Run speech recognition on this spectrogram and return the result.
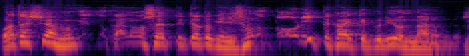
私は無限の可能性って言った時にその通りって帰ってくるようになるんです。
